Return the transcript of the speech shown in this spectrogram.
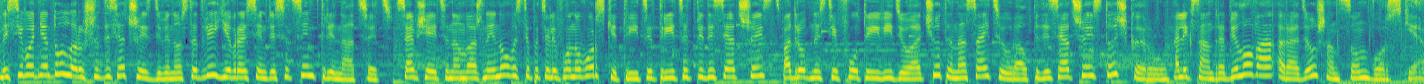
На сегодня доллар 66.92, евро 77.13. Сообщайте нам важные новости по телефону Ворске 30 30 56. Подробности фото и видео отчеты на сайте урал56.ру. Александра Белова, радио «Шансон Ворске».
